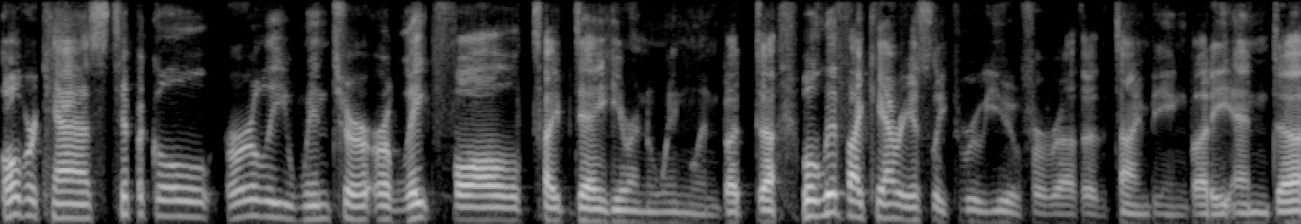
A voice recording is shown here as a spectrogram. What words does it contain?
overcast, typical early winter or late fall type day here in New England. But uh, we'll live vicariously through you for uh, the time being, buddy. And uh,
